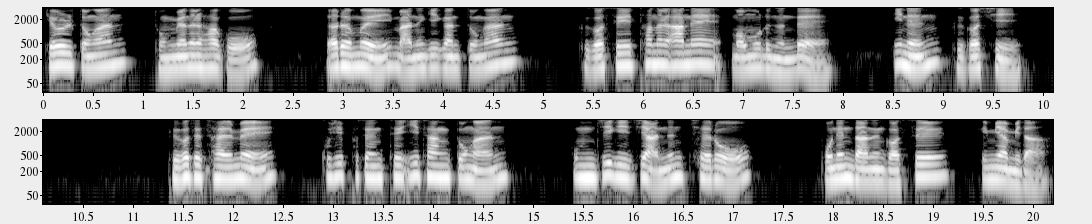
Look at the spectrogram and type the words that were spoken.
겨울 동안 동면을 하고 여름의 많은 기간 동안 그것의 터널 안에 머무르는데 이는 그것이 그것의 삶의 90% 이상 동안 움직이지 않는 채로 보낸다는 것을 의미합니다.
